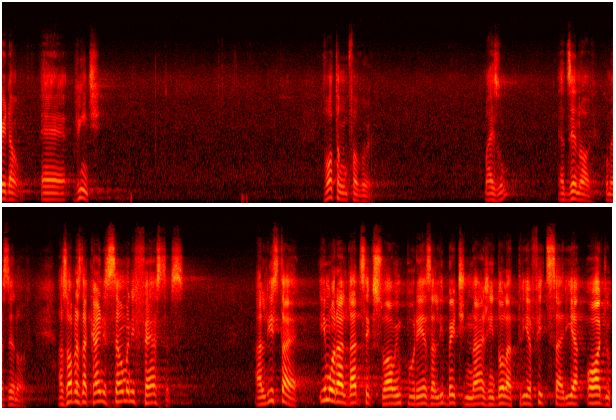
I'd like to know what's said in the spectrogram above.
Perdão, é 20. Volta um, por favor. Mais um. É 19, começa 19. As obras da carne são manifestas. A lista é imoralidade sexual, impureza, libertinagem, idolatria, feitiçaria, ódio,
